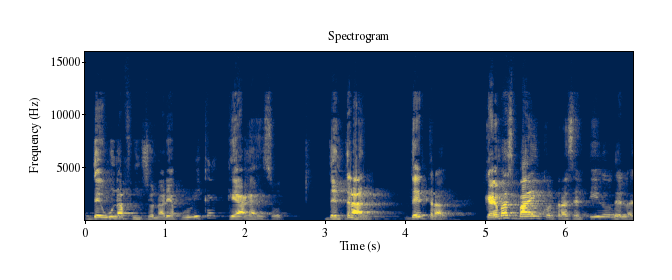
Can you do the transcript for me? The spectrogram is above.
de una funcionaria pública que haga eso. De entrada, de entrada. Que además va en contrasentido de la,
